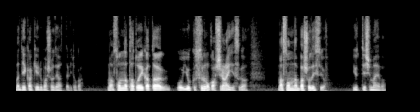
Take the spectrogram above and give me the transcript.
まあ、出かける場所であったりとかまあそんな例え方をよくするのかは知らないですがまあそんな場所ですよ。言ってしまえば。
